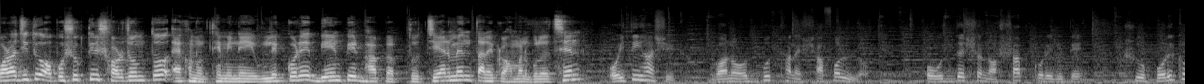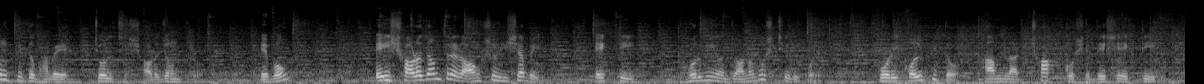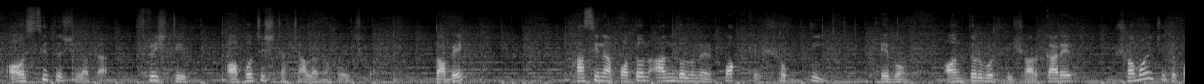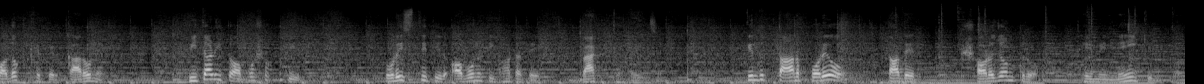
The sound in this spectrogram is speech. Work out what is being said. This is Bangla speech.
পরাজিত অপশক্তির ষড়যন্ত্র এখনও থেমে নেই, উল্লেখ করে বিএনপির ভারপ্রাপ্ত চেয়ারম্যান তারেক রহমান বলেছেন। ঐতিহাসিক গণ অভ্যুত্থানের সাফল্য ও উদ্দেশ্য নস্বাত করে দিতে সুপরিকল্পিতভাবে চলছে ষড়যন্ত্র এবং এই ষড়যন্ত্রের অংশ হিসাবেই একটি ধর্মীয় জনগোষ্ঠীর উপরে পরিকল্পিত হামলার ছক কষে দেশে একটি অস্থিতিশীলতা সৃষ্টির অপচেষ্টা চালানো হয়েছিল। তবে হাসিনা পতন আন্দোলনের পক্ষের শক্তি এবং অন্তর্বর্তী সরকারের সময়োচিত পদক্ষেপের কারণে বিতাড়িত অপশক্তির পরিস্থিতির অবনতি ঘটাতে ব্যর্থ হয়েছে। কিন্তু তারপরেও তাদের ষড়যন্ত্র থেমে নেই কিন্তু।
